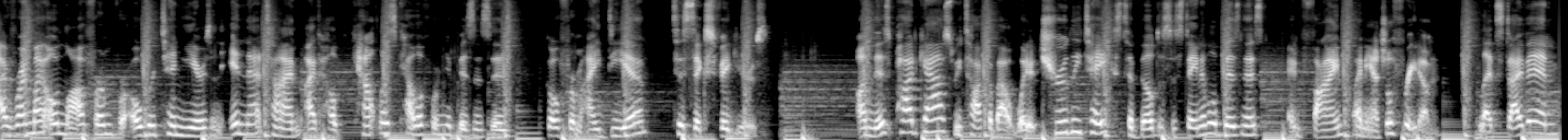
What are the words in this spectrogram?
I've run my own law firm for over 10 years, and in that time, I've helped countless California businesses go from idea to six figures. On this podcast, we talk about what it truly takes to build a sustainable business and find financial freedom. Let's dive in.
